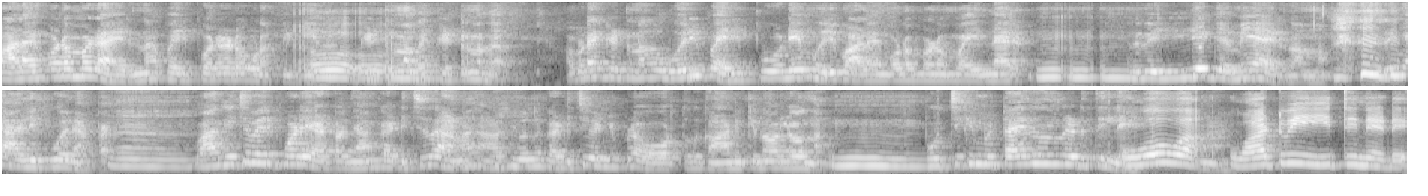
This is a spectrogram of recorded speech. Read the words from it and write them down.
പാളയംകുടമ്പഴായിരുന്നു പരിപ്പുവടയുടെ കൂടെ കിട്ടിയത്. കിട്ടണത് കിട്ടണത്. അവിടെ കിട്ടണത് ഒരു പരിപ്പുവടയും ഒരു പാളയംകുടമ്പഴം വൈകുന്നേരം. അത് വലിയ ഗമയായിരുന്നു അന്ന്. ഇത് ഞാലിപ്പൂവനപ്പൻ വാങ്ങിച്ച പരിപ്പോടി കേട്ടോ. ഞാൻ കടിച്ചതാണ്. ആദ്യം ഒന്ന് കടിച്ചു കഴിഞ്ഞപ്പോഴാണ് ഓർത്തത് കാണിക്കണമല്ലോ എന്ന്. ഉച്ചയ്ക്ക് മിഠായി ഒന്നും എടുത്തില്ലേ? What we. Eat in a day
